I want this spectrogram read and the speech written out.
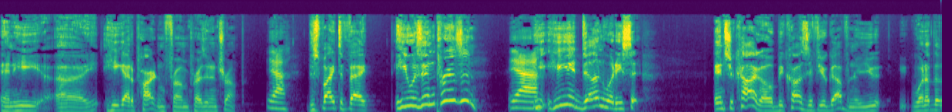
and he uh, he got a pardon from President Trump, Yeah, despite the fact he was in prison. Yeah. he, he had done what he said. In Chicago, because if you're governor, you one of the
